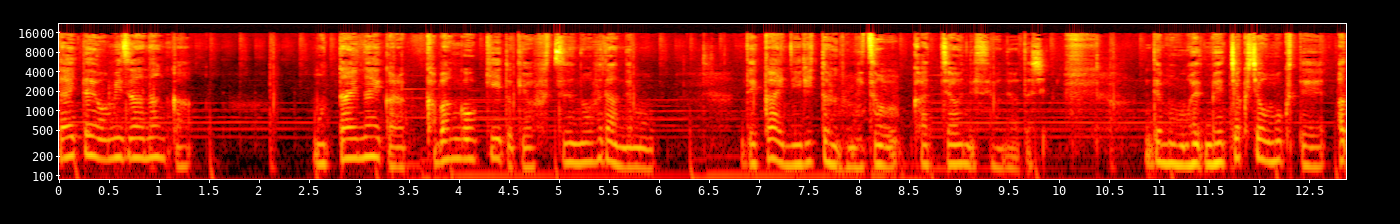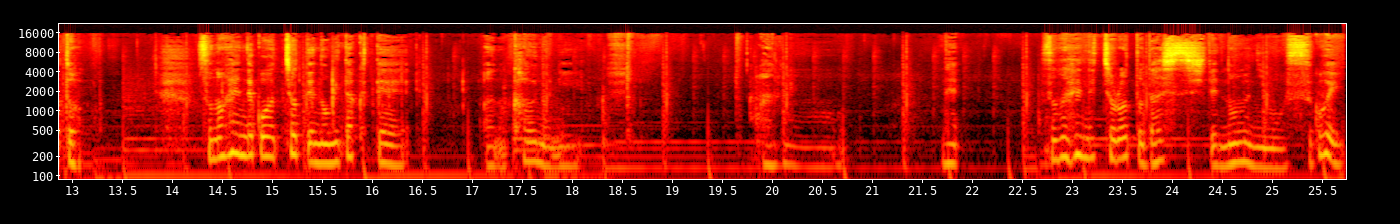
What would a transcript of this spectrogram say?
だいたいお水はなんかもったいないからカバンが大きい時は普通の普段でもでかい2リットルの水を買っちゃうんですよね私。でもめちゃくちゃ重くてあとその辺でこうちょっと飲みたくてあの買うのにあのー、ねその辺でちょろっと出して飲むにもすごい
